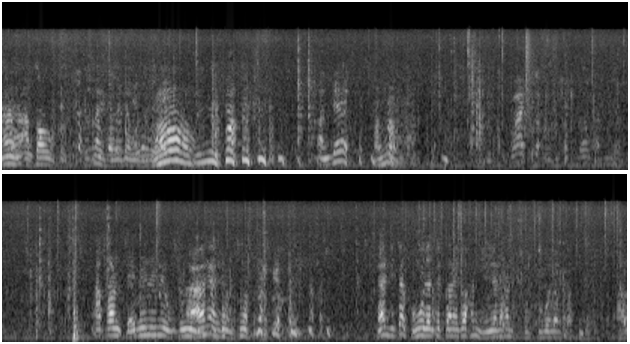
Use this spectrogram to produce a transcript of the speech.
나는 아빠하고 끝까지 가자고. 어. 안 돼. 아빠는 대변인이 웃으면 아니, 아니. 난 진짜 부모 자책간에도 한 1년에 한 두 번 정도 같은데. 아우.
